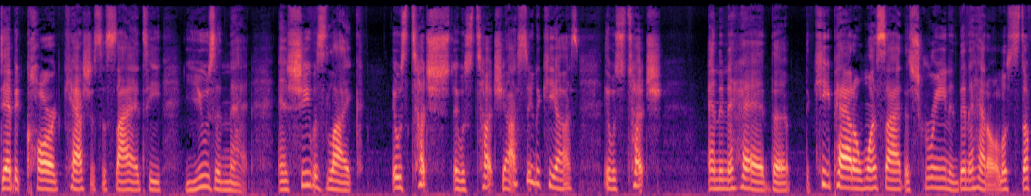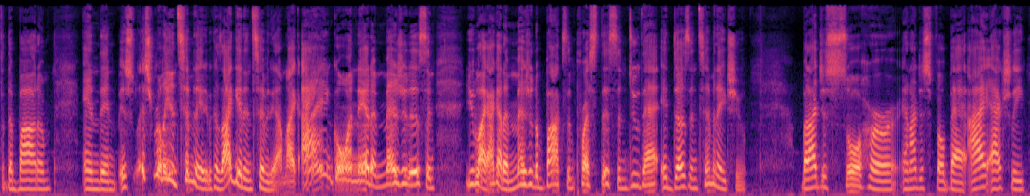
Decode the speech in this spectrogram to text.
debit card cashless society using that. And she was like, it was touch, it was touch. Yeah, I seen the kiosk. It was touch, and then it had the the keypad on one side, the screen, and then it had all the stuff at the bottom. And then it's it's really intimidating because I get intimidated. I'm like, I ain't going there to measure this and you like I gotta measure the box and press this and do that. It does intimidate you. But I just saw her and I just felt bad. I actually,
